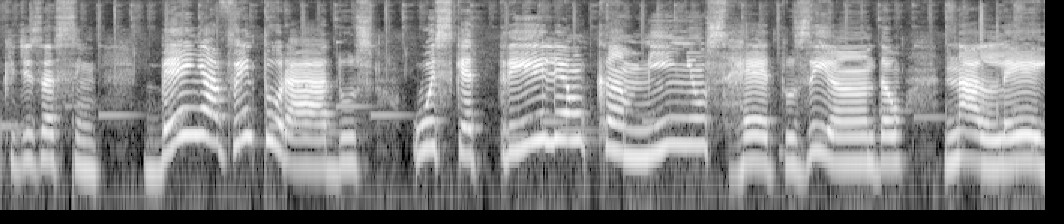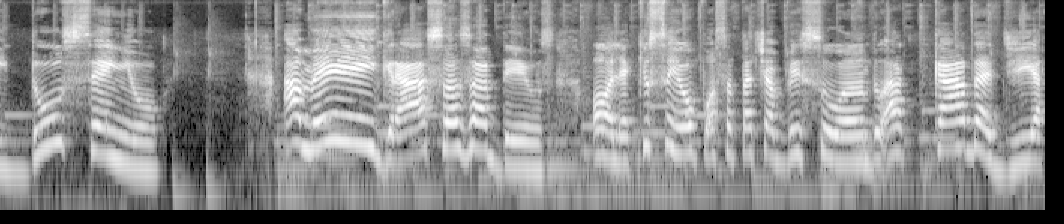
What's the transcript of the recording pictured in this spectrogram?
que diz assim: Bem-aventurados os que trilham caminhos retos e andam na lei do Senhor. Amém! Graças a Deus. Olha, que o Senhor possa estar te abençoando a cada dia.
